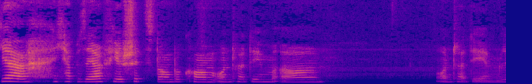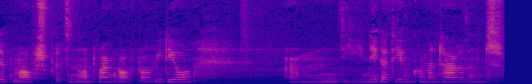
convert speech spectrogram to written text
Ja, ich habe sehr viel Shitstorm bekommen unter dem, äh, unter dem Lippenaufspritzen und Wangenaufbau-Video. Ähm, die negativen Kommentare sind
